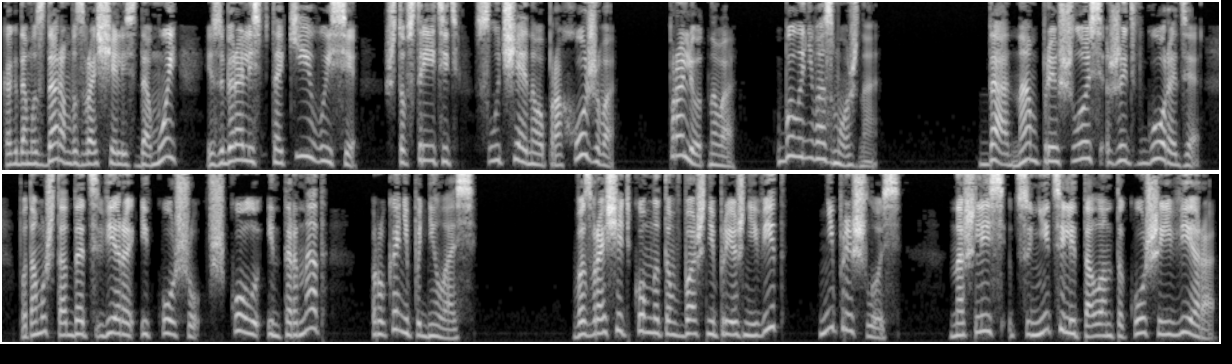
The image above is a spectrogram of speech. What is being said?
когда мы с Даром возвращались домой и забирались в такие выси, что встретить случайного прохожего, пролетного, было невозможно. Да, нам пришлось жить в городе, потому что отдать Вера и Кошу в школу-интернат рука не поднялась. Возвращать комнатам в башне прежний вид не пришлось. Нашлись ценители таланта Коши и Вера.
